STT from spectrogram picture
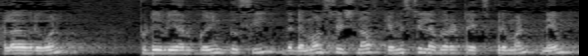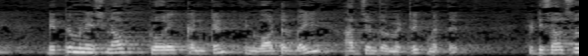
Hello everyone, Today we are going to see the demonstration of chemistry laboratory experiment named determination of chloride content in water by argentometric method. It is also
